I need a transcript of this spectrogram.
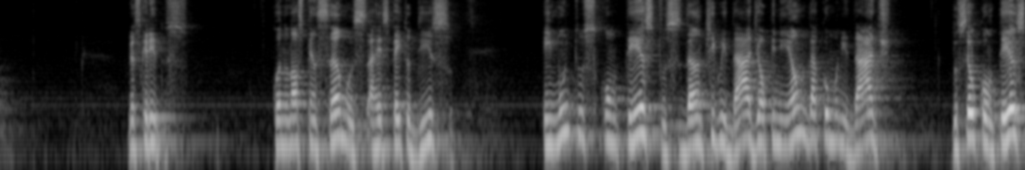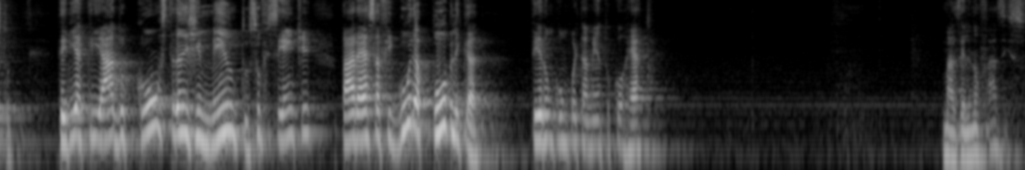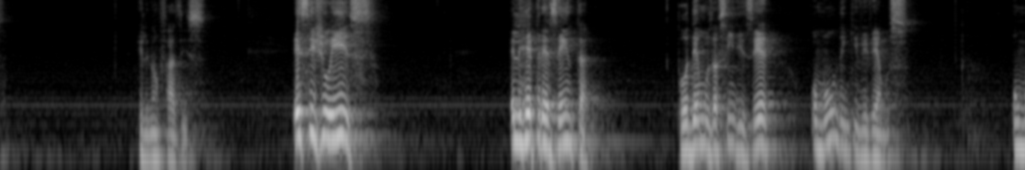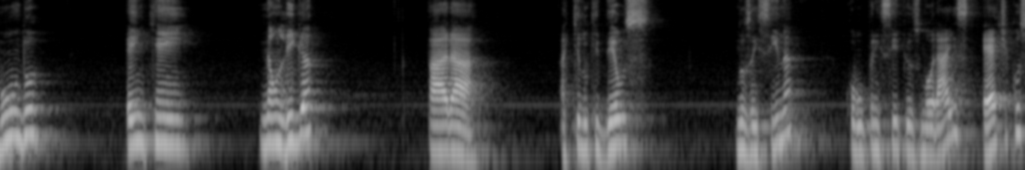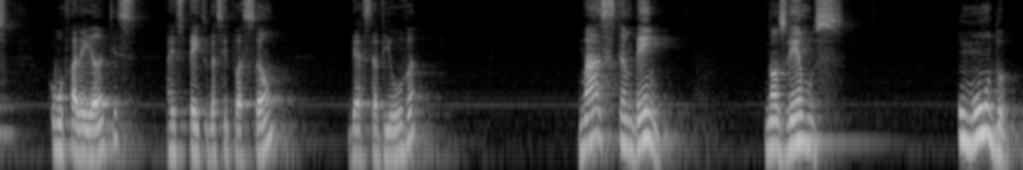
Meus queridos, quando nós pensamos a respeito disso, em muitos contextos da antiguidade, a opinião da comunidade do seu contexto, teria criado constrangimento suficiente para essa figura pública ter um comportamento correto. Mas ele não faz isso. Ele não faz isso. Esse juiz, ele representa, podemos assim dizer, o mundo em que vivemos. Um mundo em quem não liga para aquilo que Deus nos ensina como princípios morais, éticos, como falei antes, a respeito da situação dessa viúva. Mas também nós vemos um mundo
